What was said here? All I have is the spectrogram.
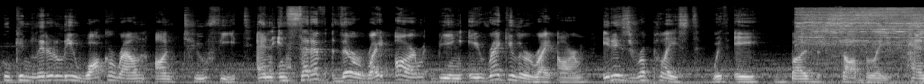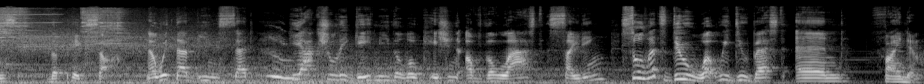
who can literally walk around on two feet. And instead of their right arm being a regular right arm, it is replaced with a buzz saw blade, hence the pigsaw. Now with that being said, he actually gave me the location of the last sighting. So let's do what we do best and find him.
